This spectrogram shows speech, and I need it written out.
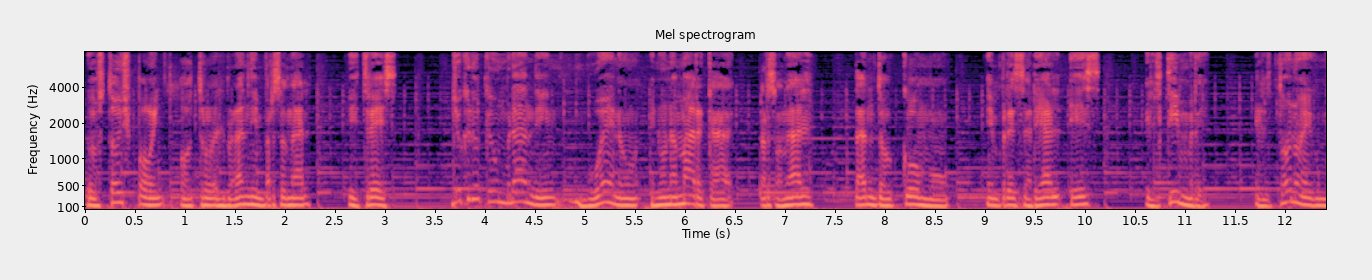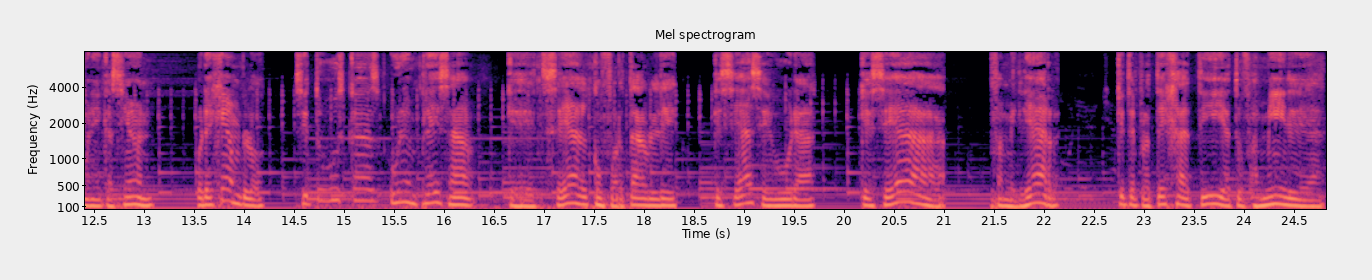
los touch points, otro, el branding personal. Y tres, yo creo que un branding bueno en una marca personal, tanto como empresarial, es el timbre, el tono de comunicación. Por ejemplo, si tú buscas una empresa que sea confortable, que sea segura, que sea familiar, que te proteja a ti y a tu familia,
